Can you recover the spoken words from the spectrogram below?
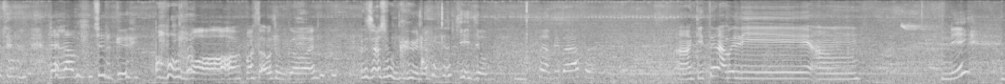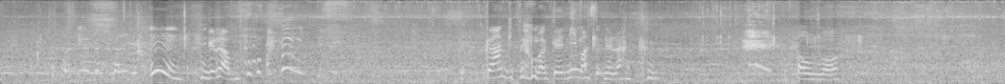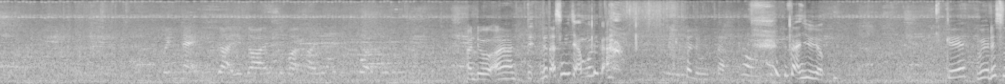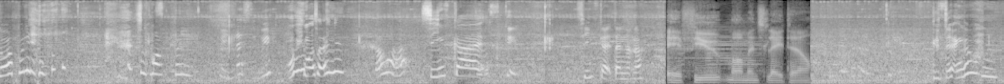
dalam syurga. Oh, wah. Masuk surga kan. Masuk surga dah. Okey, jom. Kau nak beli barang apa? Uh, kita nak beli um, ni. Hmm, geram. Sekarang kita makan ni masuk neraka. Allah. Penat juga ya guys sebab tu buat Aduh, uh, dia tak sini jap boleh tak? kalau tak. Dia tak je jap. Okay, weh ada seluar apa ni? seluar apa ni? Penas weh. Weh, masalahnya Lawa. singkat. Okey. Singkat tak nak lah. A few moments later. Kecek tu.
